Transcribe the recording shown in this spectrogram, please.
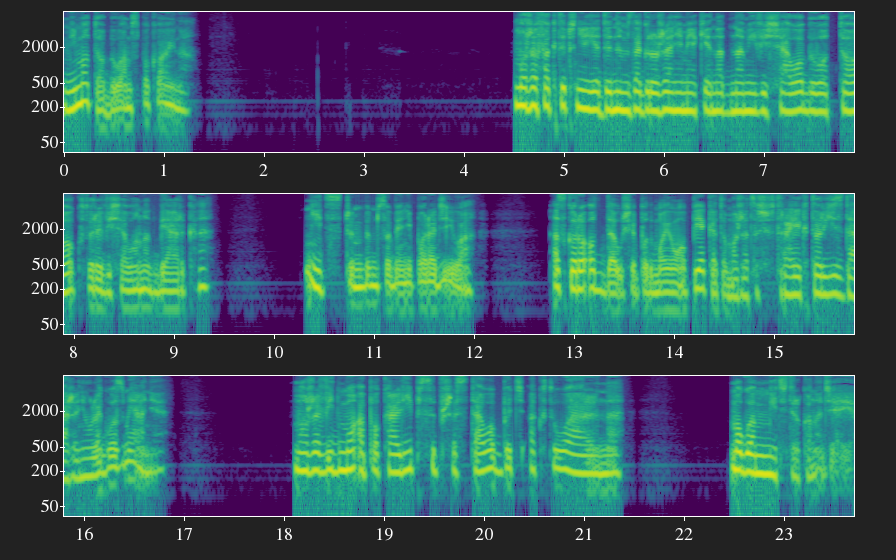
Mimo to byłam spokojna. Może faktycznie jedynym zagrożeniem, jakie nad nami wisiało, było to, które wisiało nad Biarkę? Nic, z czym bym sobie nie poradziła. A skoro oddał się pod moją opiekę, to może coś w trajektorii zdarzeń uległo zmianie. Może widmo apokalipsy przestało być aktualne. Mogłam mieć tylko nadzieję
